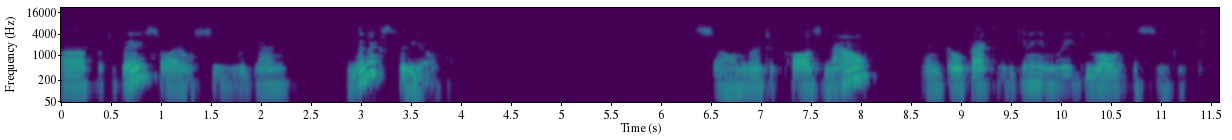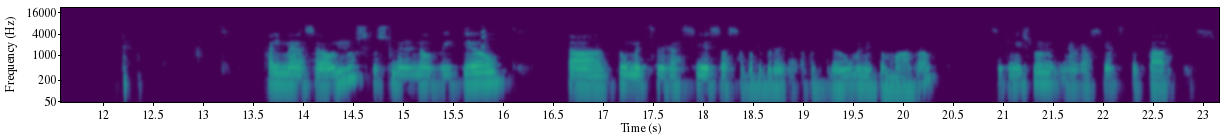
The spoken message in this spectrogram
uh, for today. So I will see you again in the next video. So I'm going to pause now and go back to the beginning and redo all of this in Greek. Καλημέρα σε όλους. Στο σημερινό βίντεο θα δούμε τις εργασίες σας από την, από την προηγούμενη εβδομάδα. Ξεκινήσουμε με την εργασία της Τετάρτης.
